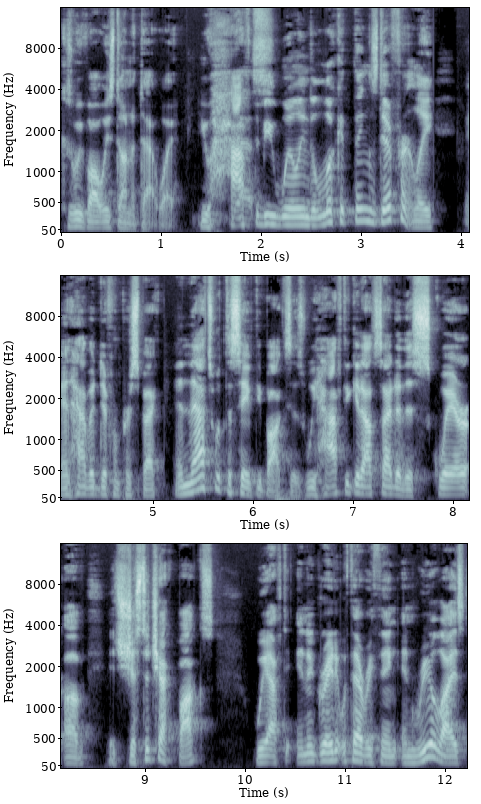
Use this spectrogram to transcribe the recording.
Because we've always done it that way. You have yes. to be willing to look at things differently and have a different perspective. And that's what the safety box is. We have to get outside of this square of it's just a checkbox. We have to integrate it with everything and realize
